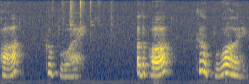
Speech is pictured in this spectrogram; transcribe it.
paw. Good boy. Other paw. Good boy.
